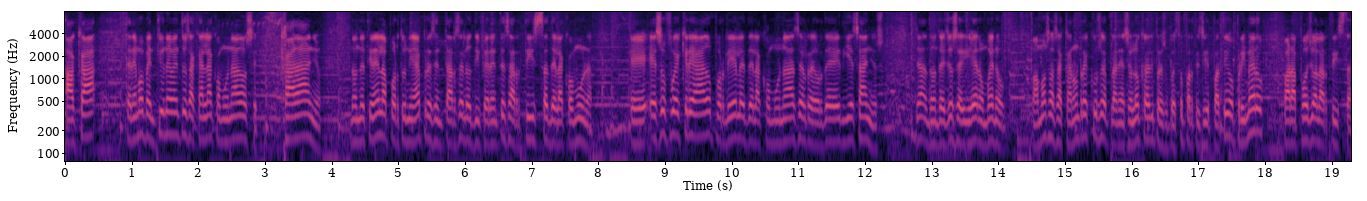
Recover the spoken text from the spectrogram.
acá, tenemos 21 eventos acá en la Comuna 12, cada año, donde tienen la oportunidad de presentarse los diferentes artistas de la comuna. Eh, eso fue creado por líderes de la comuna hace alrededor de 10 años, donde ellos se dijeron, bueno, vamos a sacar un recurso de planeación local y presupuesto participativo, primero para apoyo al artista,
